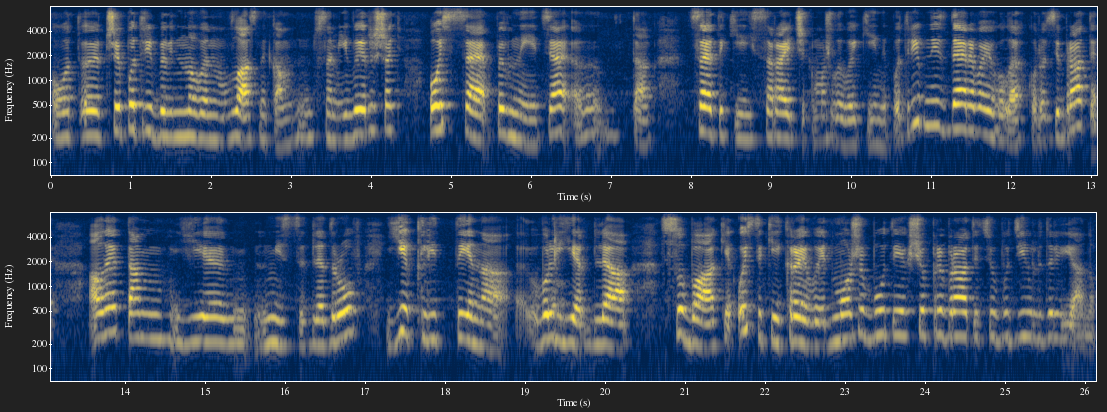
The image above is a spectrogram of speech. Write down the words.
От, е, чи потрібен новим власникам, самі вирішать. Ось це пивниця. е, Так. Це такий сарайчик, можливо, який не потрібний з дерева, його легко розібрати. Але там є місце для дров, є клітина, е, вольєр для собаки. Ось такий краєвид може бути, якщо прибрати цю будівлю дерев'яну.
